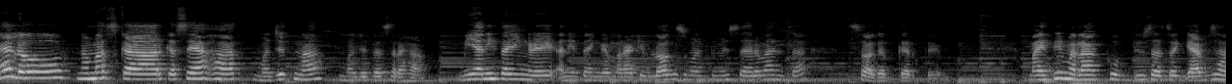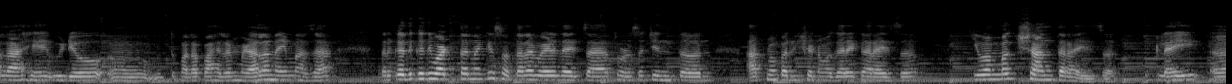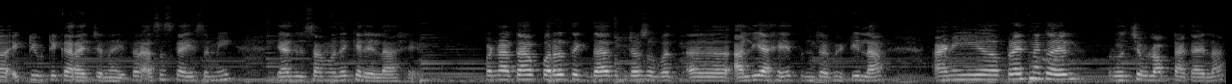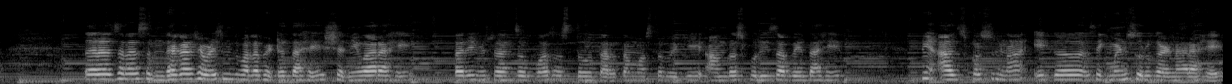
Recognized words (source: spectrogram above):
Hello नमस्कार कसे आहात? मजेत ना? मजेतच राहा. मी अनिता इंगळे अनिता इंगळे मराठी ब्लॉग्समध्ये तुम्ही सर्वांचा स्वागत करते. माहिती मला खूप दिवसाचा गॅप झाला आहे. व्हिडिओ तुम्हाला पाहायला मिळाला नाही माझा. तर कधी कधी वाटतं ना की स्वतःला वेळ द्यायचा थोडंसं चिंतन आत्मपरीक्षण वगैरे करायचं किंवा मग शांत राहायचं. कुठल्याही ॲक्टिव्हिटी करायच्या नाही. तर असंच काहीसं मी या दिवसामध्ये केलेलं आहे. पण आता परत एकदा तुमच्यासोबत आली आहे तुमच्या भेटीला. आणि प्रयत्न करेल रोजचे ब्लॉग टाकायला. तर जरा संध्याकाळच्या वेळेस मी तुम्हाला भेटत आहे. शनिवार आहे. तरी मिस्टरांचा उपवास असतो. तर आता मस्तपैकी आमरसपुरीचा बेत आहे. मी आजपासून ना एक सेगमेंट सुरू करणार आहे.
